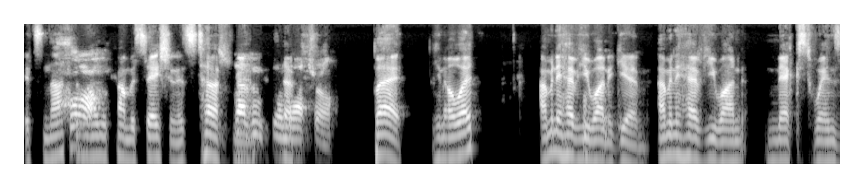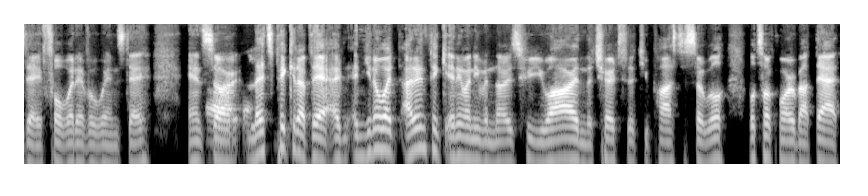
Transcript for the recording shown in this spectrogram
It's not the Whew. normal conversation. It's tough, man. doesn't It's feel natural. But you know what? I'm gonna have you on again. I'm gonna have you on next Wednesday for whatever Wednesday, and so Oh, okay. let's pick it up there. And, and you know what? I don't think anyone even knows who you are and the church that you pastor. So we'll we'll talk more about that.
